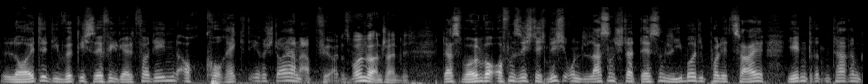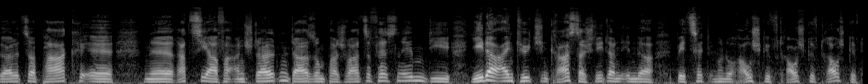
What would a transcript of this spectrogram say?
Leute, die wirklich sehr viel Geld verdienen, auch korrekt ihre Steuern abführen. Ja, das wollen wir anscheinend nicht. Das wollen wir offensichtlich nicht und lassen stattdessen lieber die Polizei jeden dritten Tag im Görlitzer Park äh, eine Razzia veranstalten, da so ein paar Schwarze festnehmen, die jeder ein Tütchen Gras, da steht dann in der BZ immer nur Rauschgift, Rauschgift, Rauschgift.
